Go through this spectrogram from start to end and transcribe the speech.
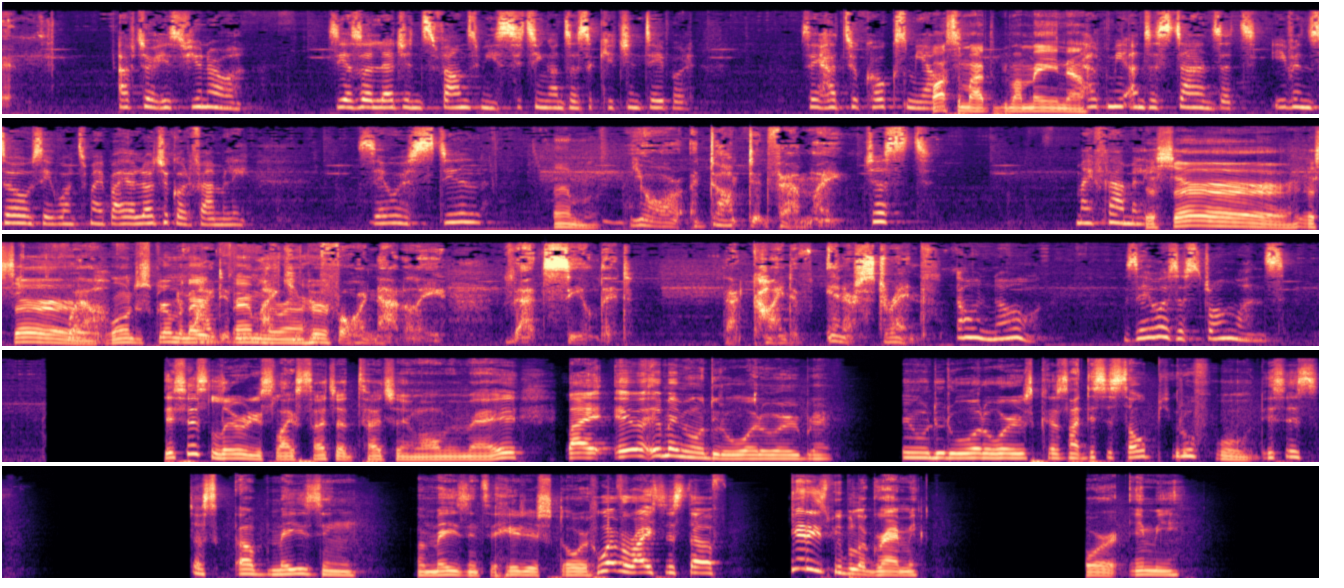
After his funeral, the other legends found me sitting under the kitchen table. They had to coax me out, Wattson might have to be my main now help me understand that even though they weren't my biological family, they were still family Your adopted family. just my family. Yes, sir. Yes, sir. Well, we don't if I didn't family like around you here. before, Natalie. That sealed it. That kind of inner strength. Oh no, they were the strong ones. This is literally just like such a touching moment, man. It, like it, it made me want to do the water words, man. Made me want to do the water words because like this is so beautiful. This is just amazing, amazing to hear this story. Whoever writes this stuff, give these people a Grammy or Emmy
